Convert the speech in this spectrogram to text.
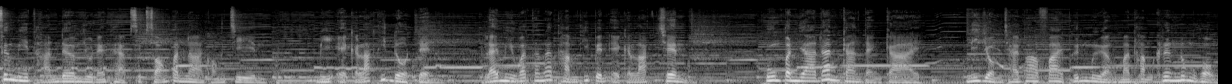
ซึ่งมีฐานเดิมอยู่ในแถบ 12 ปันนาของจีน มีเอกลักษณ์ที่โดดเด่น และมีวัฒนธรรมที่เป็นเอกลักษณ์เช่น ภูมิปัญญาด้านการแต่งกาย นิยมใช้ผ้าฝ้ายพื้นเมืองมาทำเครื่องนุ่งห่ม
